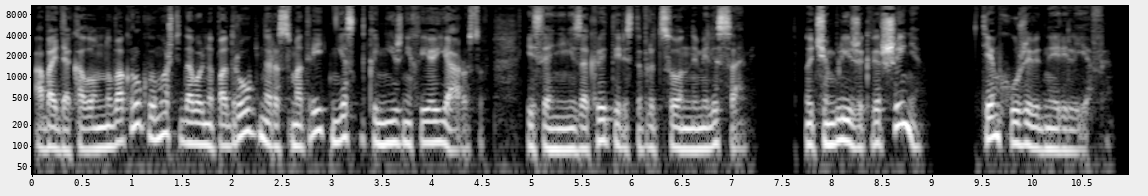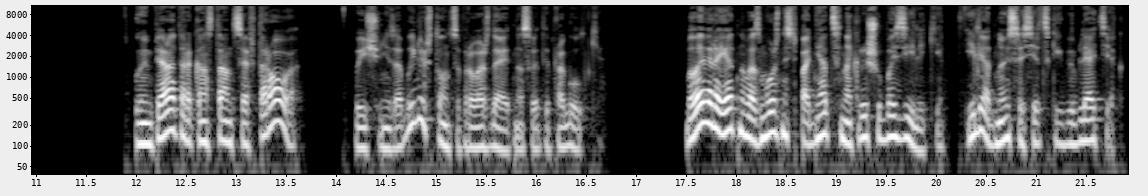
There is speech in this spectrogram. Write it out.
Обойдя колонну вокруг, вы можете довольно подробно рассмотреть несколько нижних ее ярусов, если они не закрыты реставрационными лесами. Но чем ближе к вершине, тем хуже видны рельефы. У императора Констанция II, вы еще не забыли, что он сопровождает нас в этой прогулке? была, вероятно, возможность подняться на крышу базилики или одной из соседских библиотек.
